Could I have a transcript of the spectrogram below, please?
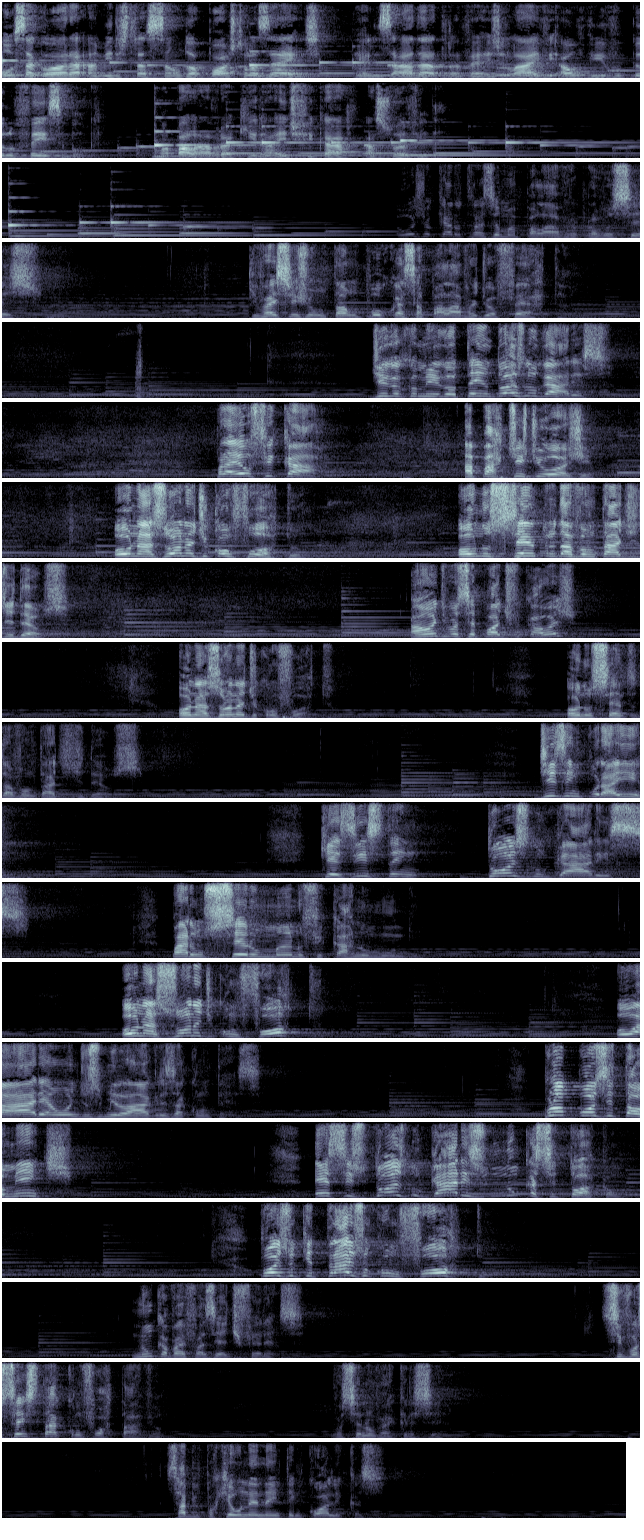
Ouça agora a ministração do apóstolo Zéias, realizada através de live ao vivo pelo Facebook. Uma palavra que irá edificar a sua vida. Hoje eu quero trazer uma palavra para vocês que vai se juntar um pouco a essa palavra de oferta. Diga comigo, eu tenho dois lugares para eu ficar a partir de hoje ou na zona de conforto, ou no centro da vontade de Deus. Aonde você pode ficar hoje? Ou na zona de conforto, ou no centro da vontade de Deus. Dizem por aí que existem dois lugares para um ser humano ficar no mundo ou na zona de conforto, ou a área onde os milagres acontecem. Propositalmente, esses dois lugares nunca se tocam, pois o que traz o conforto nunca vai fazer a diferença. Se você está confortável, você não vai crescer. Sabe por que o neném tem cólicas?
